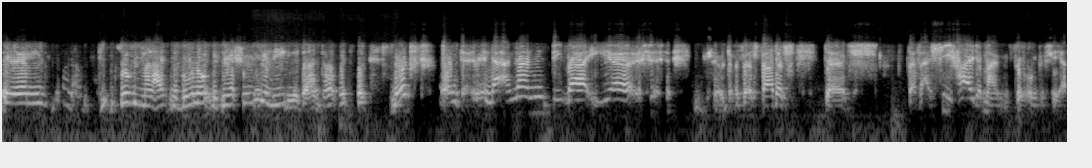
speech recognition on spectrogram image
Ähm, so wie man halt eine Wohnung mit sehr schön gelegen ist, ein Teufelsbrück nutzt. Und in der anderen, die war eher, das war das, das, das Archiv Heidemann, so ungefähr.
